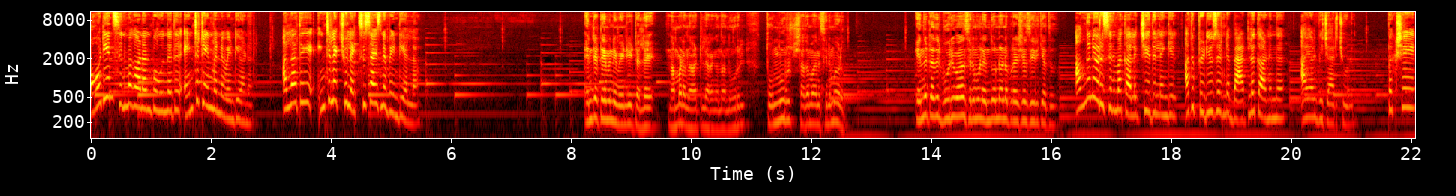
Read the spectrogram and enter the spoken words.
audience cinema കാണാൻ പോകുന്നത് എന്റർടൈൻമെന്റിന് വേണ്ടിയാണ്. അല്ലാതെ ഇന്റലക്ച്വൽ എക്സസൈസിന് വേണ്ടിയല്ല. എന്റർടൈൻമെന്റിന് വേണ്ടിയിട്ടല്ലേ നമ്മുടെ നാട്ടിൽ ഇറങ്ങുന്ന നൂറിൽ തൊണ്ണൂറ് ശതമാനം സിനിമകളും എന്നിട്ട് അതിൽ ഭൂരിഭാഗം സിനിമകൾ എന്തുകൊണ്ടാണ് പ്രേക്ഷകരിക്കാത്തത് അങ്ങനെ ഒരു സിനിമ കളക്ട് ചെയ്തില്ലെങ്കിൽ അത് പ്രൊഡ്യൂസറിന്റെ ബാഡ് ലക്ക് ആണെന്ന് അയാൾ വിചാരിച്ചോളൂ. പക്ഷേ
